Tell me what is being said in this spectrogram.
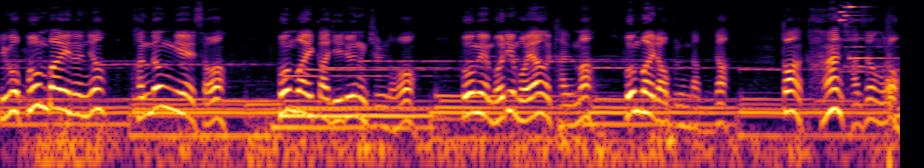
이곳 범바위는요 건덕리에서 범바위까지 이르는 길로 범의 머리 모양을 닮아 범바위라고 부른답니다. 또한 강한 자성으로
